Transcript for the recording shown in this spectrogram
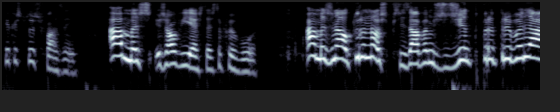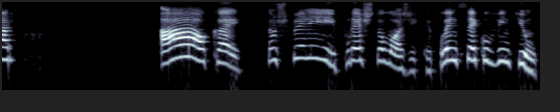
O que é que as pessoas fazem? Ah, mas eu já ouvi esta, esta foi boa. Ah, mas na altura nós precisávamos de gente para trabalhar. Ah, ok. Então esperem aí, por esta lógica, pleno século XXI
